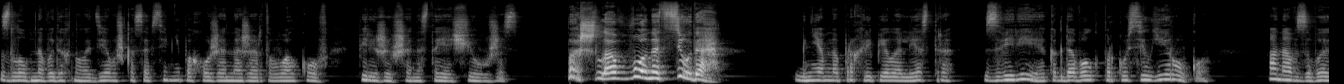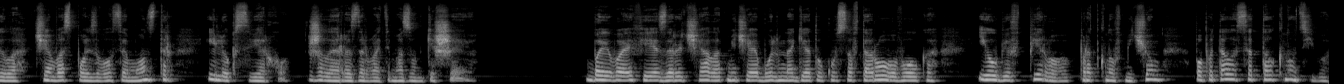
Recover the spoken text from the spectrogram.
Злобно выдохнула девушка, совсем не похожая на жертву волков, пережившая настоящий ужас. «Пошла вон отсюда!» Гневно прохрипела Лестра, зверея, когда волк прокусил ей руку. Она взвыла, чем воспользовался монстр, и лег сверху, желая разорвать амазонке шею. Боевая фея зарычала, отмечая боль в ноге от укуса второго волка, и, убив первого, проткнув мечом, попыталась оттолкнуть его,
